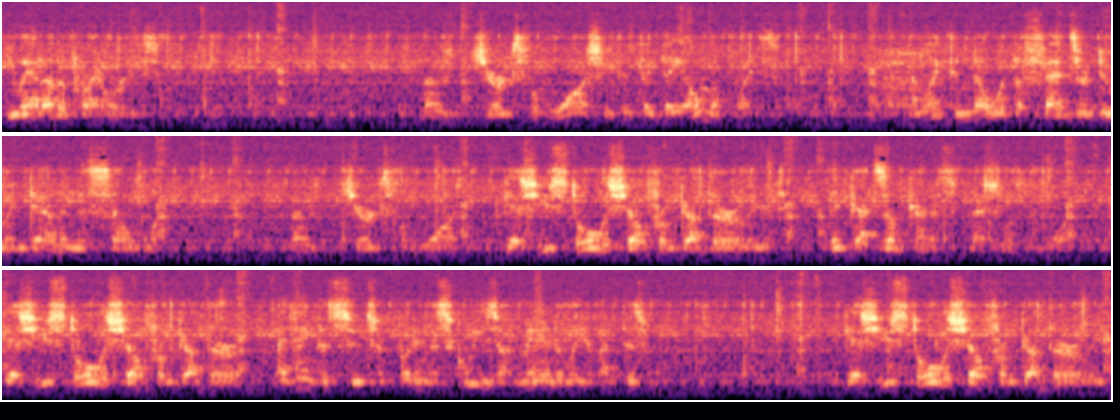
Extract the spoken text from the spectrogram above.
You had other priorities. Those jerks from Washington think they own the place. I'd like to know what the feds are doing down in the cell block. Those jerks from Washington. Guess you stole the show from Gunther earlier. They've got some kind of specialist Guess you stole the show from Gunther. I think the suits are putting the squeeze on Manderley about this one. You stole the show from Gunther earlier.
